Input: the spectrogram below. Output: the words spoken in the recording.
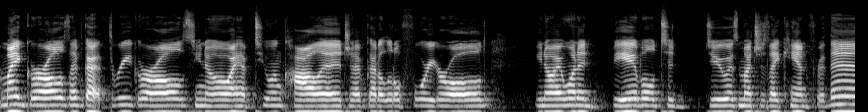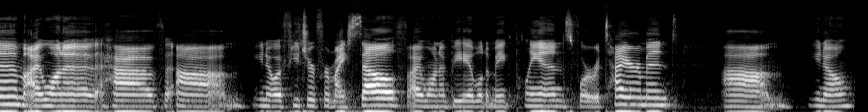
my girls, I've got three girls. You know, I have two in college. I've got a little four year old. You know, I want to be able to do as much as I can for them. I want to have, um, you know, a future for myself. I want to be able to make plans for retirement. Um, you know,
